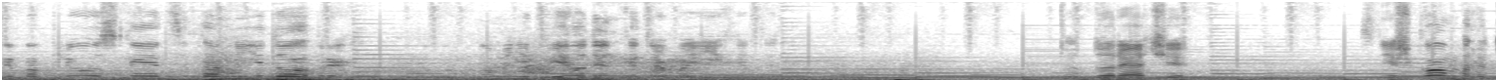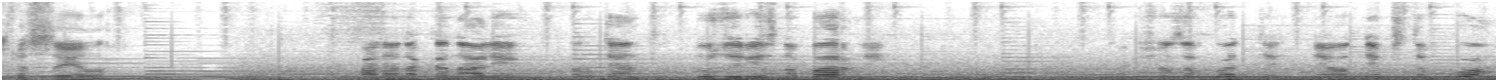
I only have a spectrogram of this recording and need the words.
Риба плюскається, там її добре. Ну, мені 2 годинки треба їхати. Тут, до речі, сніжком притрусило. У мене на каналі контент дуже різнобарний. Так що заходьте не одним ставком.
